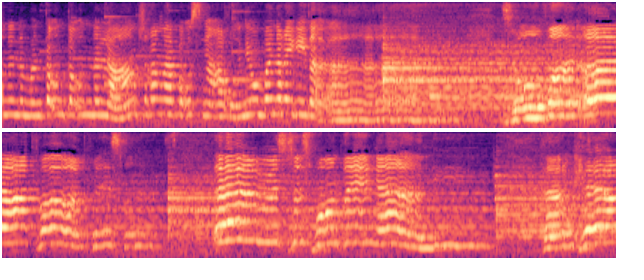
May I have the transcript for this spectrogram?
Ako na naman, taon-taon na lang. Tsaka nga, paus nga ako. Hindi mo ba nakikita? Ah, don't want a lot for Christmas. There is just one thing I need. I don't care.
